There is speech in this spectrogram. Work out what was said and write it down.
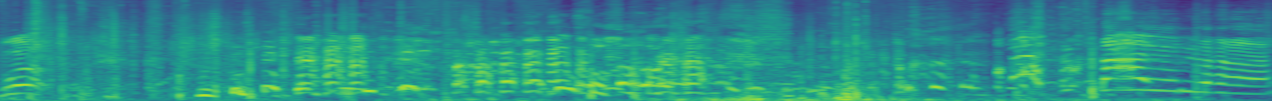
Bu Hayır ya.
